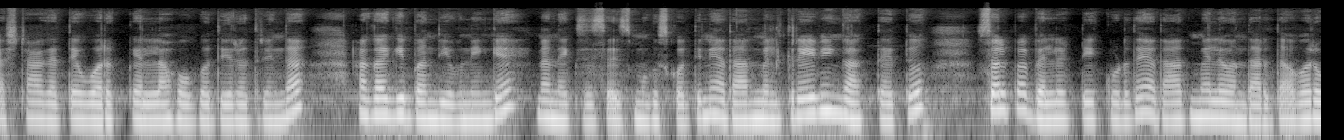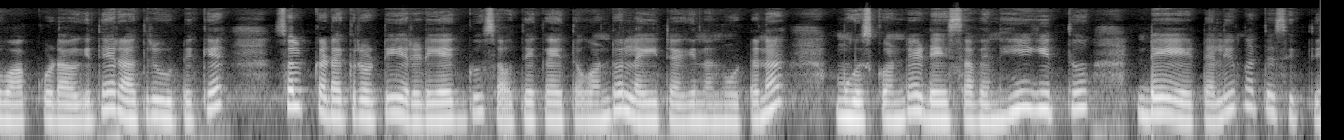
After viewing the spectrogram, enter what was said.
ಕಷ್ಟ ಆಗುತ್ತೆ. ವರ್ಕ್ ಎಲ್ಲ ಹೋಗೋದಿರೋದ್ರಿಂದ. ಹಾಗಾಗಿ ಬಂದು ಈವ್ನಿಂಗೆ ನಾನು ಎಕ್ಸಸೈಸ್ ಮುಗಿಸ್ಕೊತೀನಿ. ಅದಾದಮೇಲೆ ಕ್ರೇವಿಂಗ್ ಆಗ್ತಾಯಿತ್ತು ಸ್ವಲ್ಪ ಬೆಲ್ಲದ ಟೀ ಕುಡಿದೆ. ಅದಾದಮೇಲೆ ಒಂದು ಅರ್ಧ ಅವರ್ ವಾಕ್ ಕೂಡ ಹೋಗಿದೆ. ರಾತ್ರಿ ಊಟಕ್ಕೆ ಸ್ವಲ್ಪ ಕಡಕ್ ರೊಟ್ಟಿ, ಎರಡು ಎಗ್ಗು, ಸೌತೆಕಾಯಿ ತೊಗೊಂಡು ಲೈಟಾಗಿ ನಾನು ಊಟನ ಮುಗಿಸ್ಕೊಂಡೆ. ಡೇ ಸೆವೆನ್ ಹೀಗಿತ್ತು. ಡೇ ಏಯ್ಟಲ್ಲಿ ಮತ್ತೆ ಸಿಗ್ತೀನಿ.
